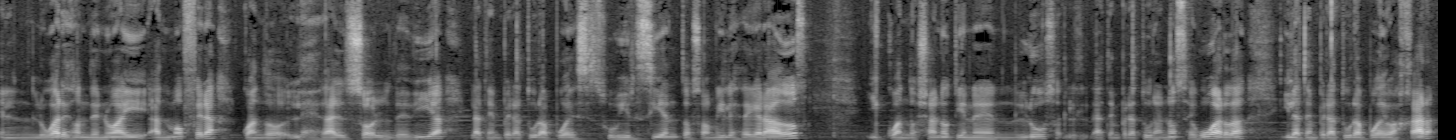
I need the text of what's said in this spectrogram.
en lugares donde no hay atmósfera, cuando les da el sol de día, la temperatura puede subir cientos o miles de grados y cuando ya no tienen luz, la temperatura no se guarda y la temperatura puede bajar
